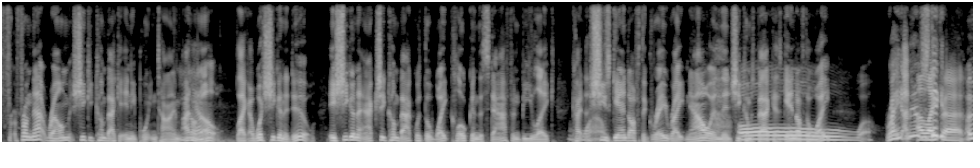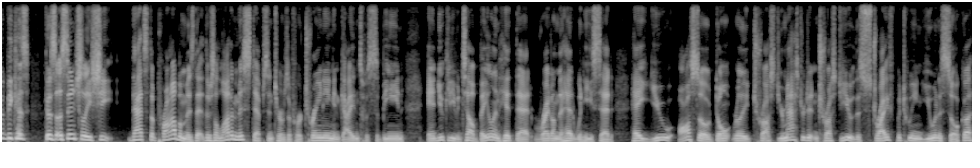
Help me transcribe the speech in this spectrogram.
fr- from that realm, she could come back at any point in time. I don't know. Like, what's she gonna do? Is she gonna actually come back with the white cloak and the staff and be like, kind Wow. she's Gandalf the Gray right now, and then she comes back as Gandalf the White, Oh. right? I mean, I'm I just like thinking, that. I mean, because because essentially she. That's the problem is that there's a lot of missteps in terms of her training and guidance with Sabine, and you can even tell Baylan hit that right on the head when he said, "Hey, you also don't really trust your master. Didn't trust you. This strife between you and Ahsoka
